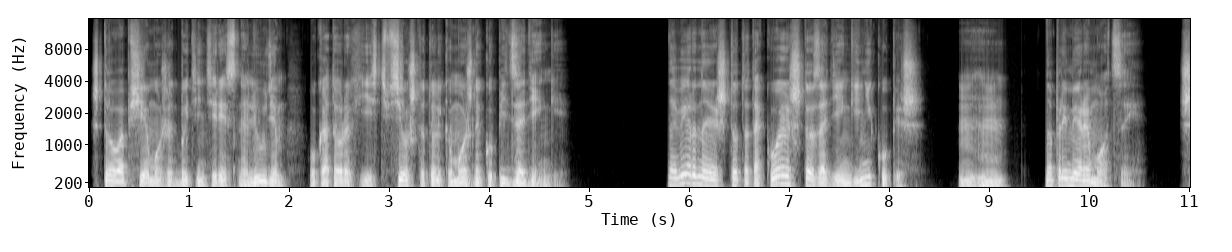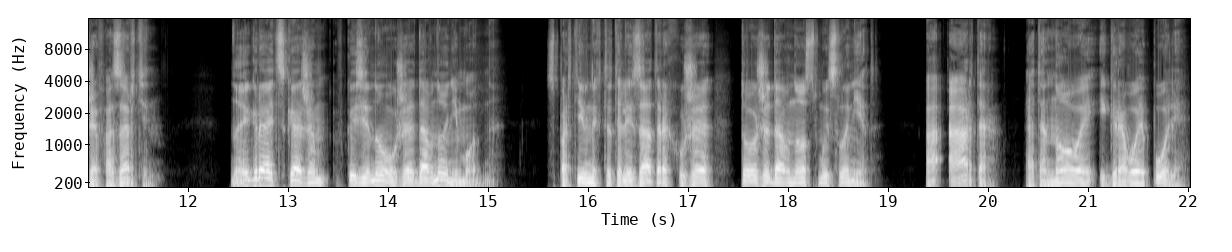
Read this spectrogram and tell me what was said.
Что вообще может быть интересно людям, у которых есть все, что только можно купить за деньги? Наверное, что-то такое, что за деньги не купишь. Угу. Например, эмоции. Шеф азартен. Но играть, скажем, в казино уже давно не модно. В спортивных тотализаторах уже тоже давно смысла нет. А Артер – это новое игровое поле.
